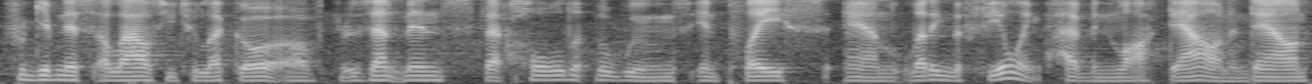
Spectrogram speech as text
Forgiveness allows you to let go of resentments that hold the wounds in place and letting the feeling have been locked down and down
